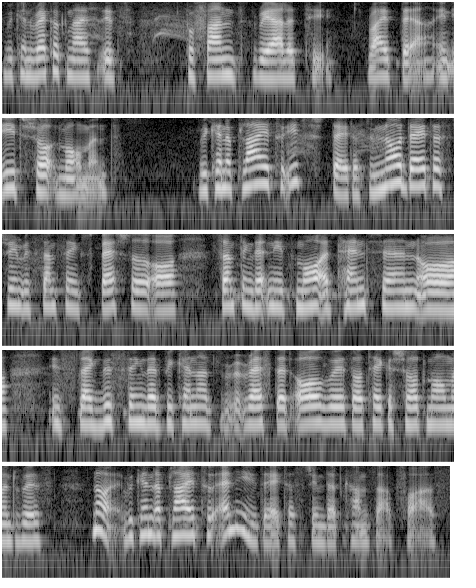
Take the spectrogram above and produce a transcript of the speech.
We can recognize its profound reality right there in each short moment we can apply it to each data stream. No data stream is something special or something that needs more attention or is like this thing that we cannot rest at all with or take a short moment with. No, we can apply it to any data stream that comes up for us.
